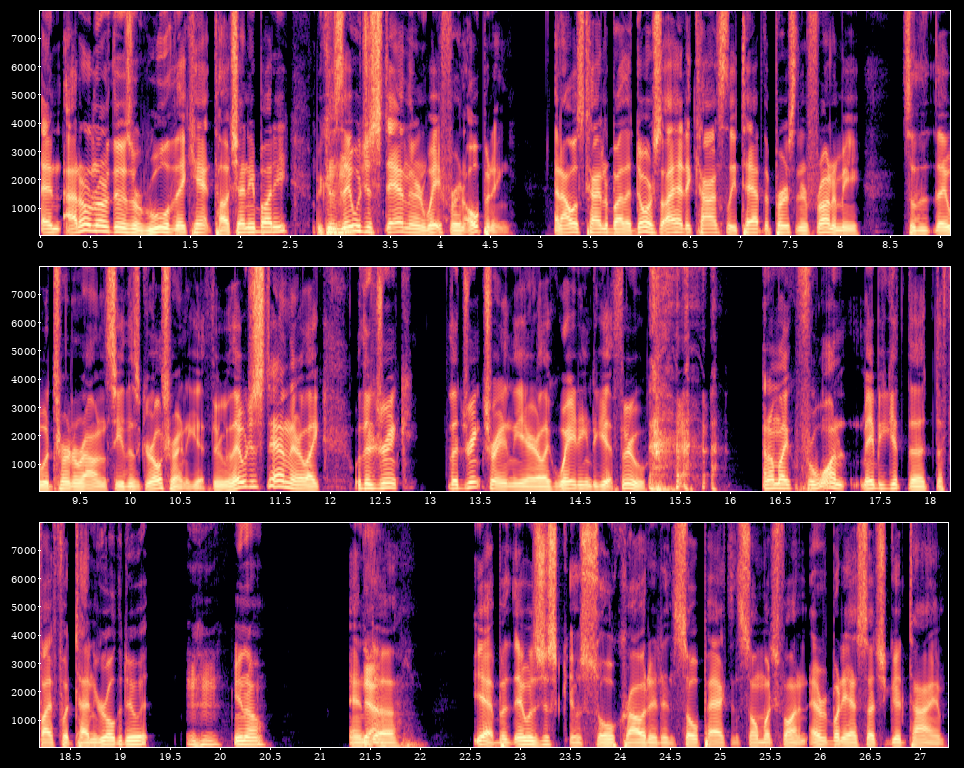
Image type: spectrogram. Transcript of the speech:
And I don't know if there's a rule they can't touch anybody because they would just stand there and wait for an opening. And I was kind of by the door, so I had to constantly tap the person in front of me so that they would turn around and see this girl trying to get through. They would just stand there like with their drink, the drink tray in the air, like waiting to get through. and I'm like, for one, maybe get the the five foot ten girl to do it Mm-hmm. you know and Yeah. uh yeah but it was just it was so crowded and so packed and so much fun and everybody has such a good time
